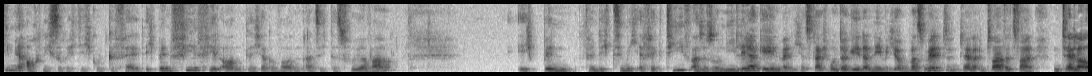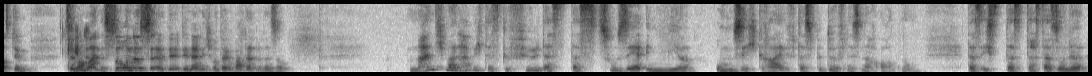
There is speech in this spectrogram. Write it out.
die mir auch nicht so richtig gut gefällt. Ich bin viel, viel ordentlicher geworden, als ich das früher war. Ich bin, finde ich, ziemlich effektiv, also so nie leer gehen. Wenn ich jetzt gleich runtergehe, dann nehme ich irgendwas mit. Teller, Im Zweifelsfall einen Teller aus dem Zimmer Kinder. meines Sohnes, äh, den er nicht runtergebracht hat oder so. Manchmal habe ich das Gefühl, dass das zu sehr in mir um sich greift, das Bedürfnis nach Ordnung. Dass, ich, dass, dass da so eine,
